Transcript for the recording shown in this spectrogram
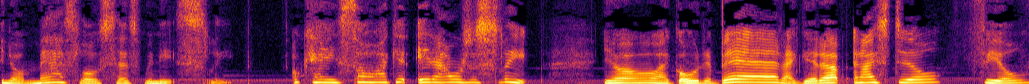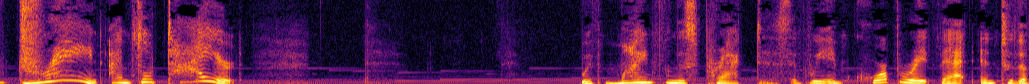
know, Maslow says we need sleep. okay, so I get eight hours of sleep. You know, I go to bed, I get up, and I still feel drained. I'm so tired. With mindfulness practice, if we incorporate that into the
